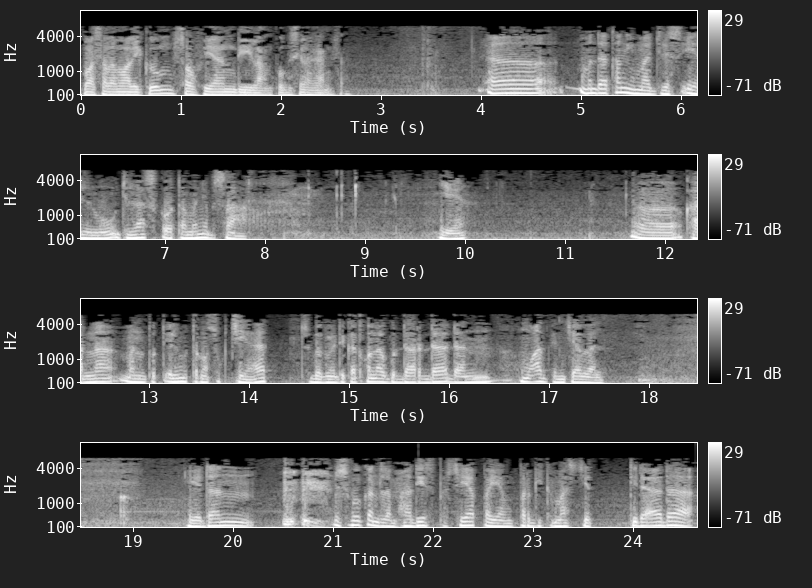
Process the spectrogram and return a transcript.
Wassalamualaikum, Sofian di Lampung, silakan. Uh, mendatangi majelis ilmu jelas keutamanya besar, ya. Yeah. Uh, karena menuntut ilmu termasuk jihad, sebagaimana dikatakan Abu Darda dan Muad bin Jabal. Ya dan disebutkan dalam hadis siapa yang pergi ke masjid tidak ada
